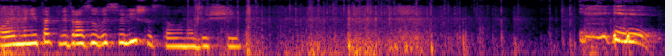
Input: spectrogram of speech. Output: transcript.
Ой, мені так відразу веселіше стало на душі.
